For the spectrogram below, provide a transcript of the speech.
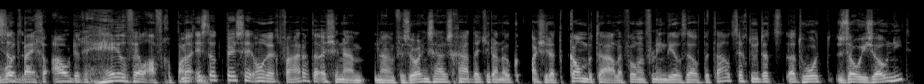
Er wordt bij ouderen heel veel afgepakt. Maar is dat per se onrechtvaardig? Dat als je naar een, naar een verzorgingshuis gaat... dat je dan ook, als je dat kan betalen, voor een flink deel zelf betaalt? Zegt u dat dat hoort sowieso niet?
